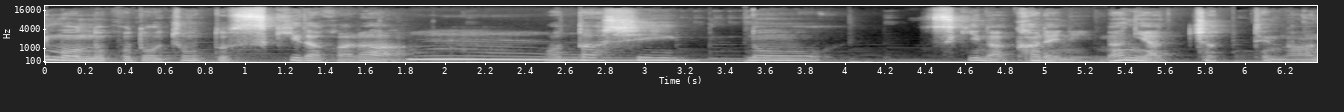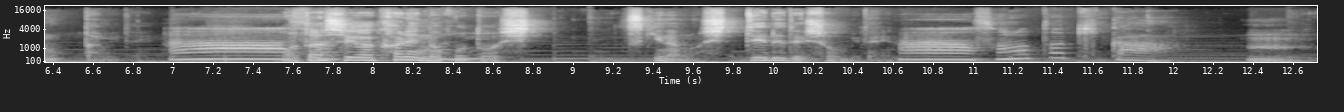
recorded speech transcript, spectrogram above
ーモンのことをちょっと好きだからう、ん私の好きな彼に何やっちゃってんのあんたみたいな。私が彼のことをし好きなの知ってるでしょみたいな。あーその時かうん。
